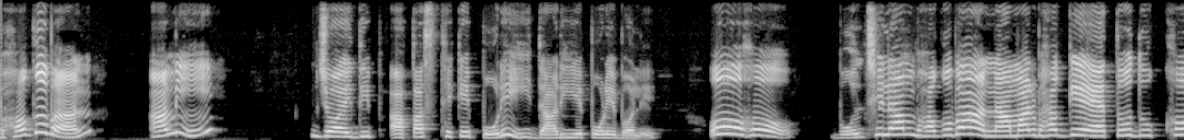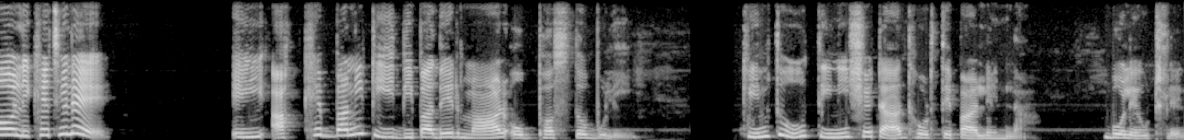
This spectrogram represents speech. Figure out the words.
ভগবান? আমি? জয়দীপ আকাশ থেকে পড়েই দাঁড়িয়ে পড়ে বলে ও হো বলছিলাম ভগবান আমার ভাগ্যে এত দুঃখ লিখেছিলে? এই আক্ষেপবাণীটি দীপাদের মার অভ্যস্ত বুলি। কিন্তু তিনি সেটা ধরতে পারলেন না, বলে উঠলেন।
